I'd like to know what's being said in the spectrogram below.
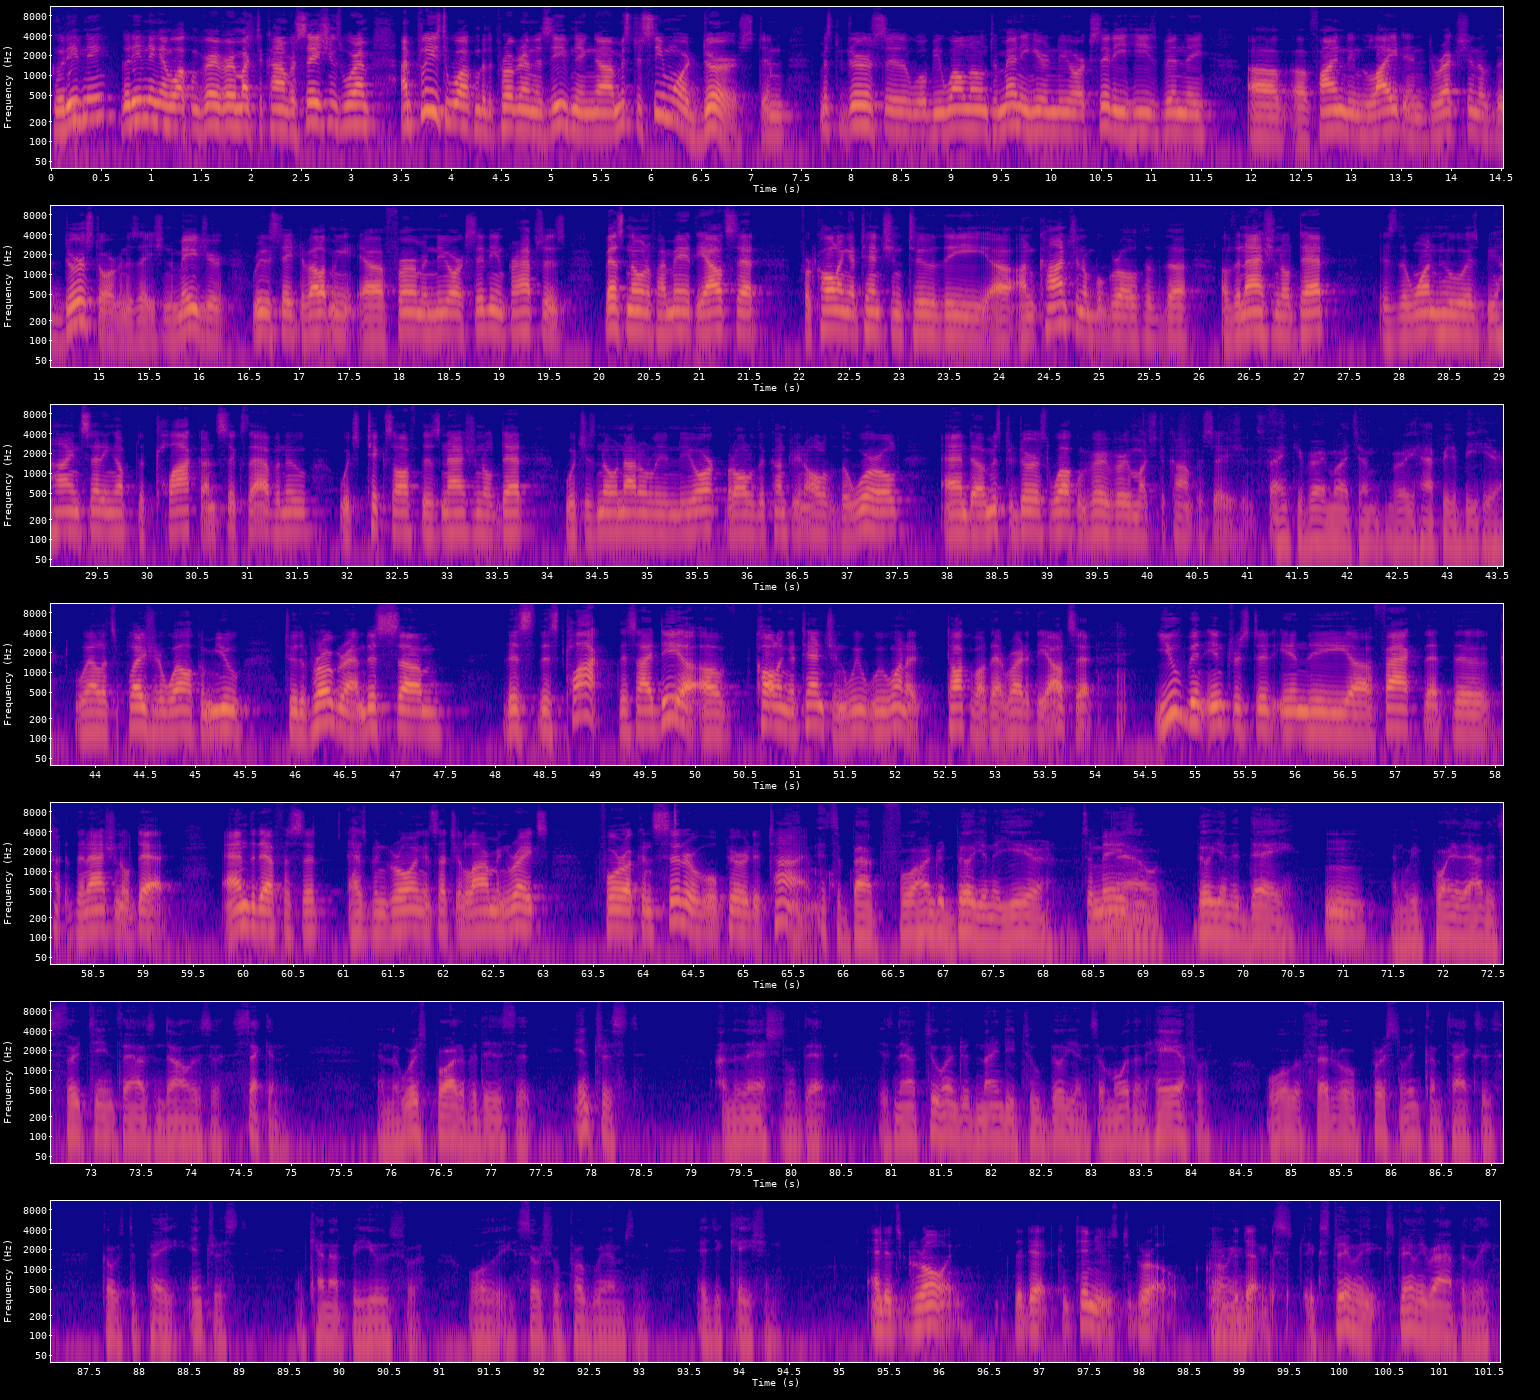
Good evening. Good evening, and welcome very, very much to Conversations, where I'm, I'm pleased to welcome to the program this evening uh, Mr. Seymour Durst. And Mr. Durst uh, will be well known to many here in New York City. He's been the uh, uh finding light and direction of the Durst Organization, a major real estate development uh, firm in New York City, and perhaps is best known, if I may, at the outset, for calling attention to the uh, unconscionable growth of the, of the national debt is the one who is behind setting up the clock on Sixth Avenue, which ticks off this national debt, which is known not only in New York, but all of the country and all of the world. And uh, Mr. Durst, welcome very, very much to Conversations. Thank you very much. I'm very happy to be here. Well, it's a pleasure to welcome you to the program. This, um, this, this clock, this idea of calling attention, we, we want to talk about that right at the outset. You've been interested in the uh, fact that the, the national debt and the deficit has been growing at such alarming rates for a considerable period of time. It's about 400 billion a year. It's amazing. Now, billion a day. Mm. And we've pointed out it's $13,000 a second. And the worst part of it is that interest on the national debt is now 292 billion, so more than half of all the federal personal income taxes goes to pay interest and cannot be used for all the social programs and education. And it's growing. The debt continues to grow. Growing the deficit. Ex extremely, extremely rapidly.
